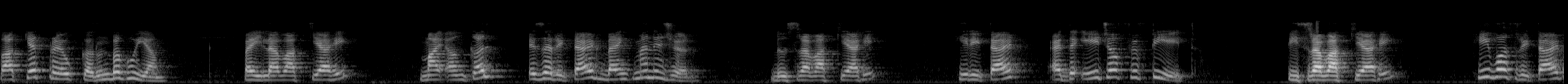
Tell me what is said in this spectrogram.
वाक्यात प्रयोग करून बघूया. पहिला वाक्य आहे my uncle is a retired bank manager दुसरा वाक्य आहे he retired at the age of fifty eight तिसरा वाक्य आहे he was retired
